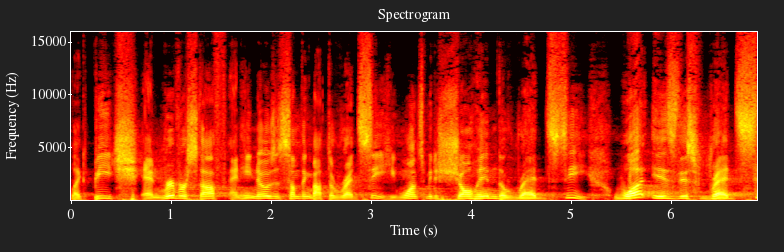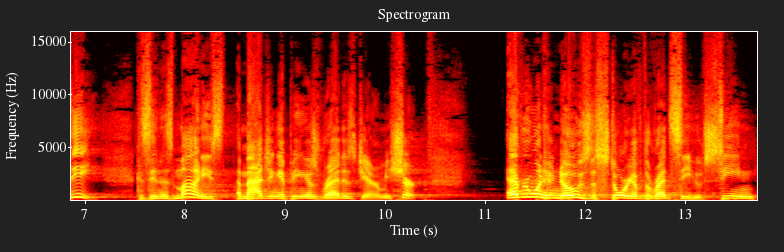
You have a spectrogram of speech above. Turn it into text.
like beach and river stuff, and he knows it's something about the Red Sea. He wants me to show him the Red Sea. What is this Red Sea? Because in his mind, he's imagining it being as red as Jeremy's shirt. Everyone who knows the story of the Red Sea, who've seen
